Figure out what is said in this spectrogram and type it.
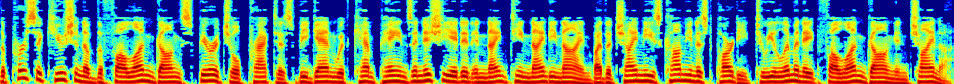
The persecution of the Falun Gong spiritual practice began with campaigns initiated in 1999 by the Chinese Communist Party to eliminate Falun Gong in China.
